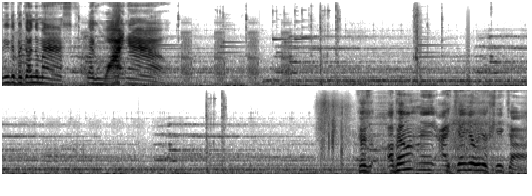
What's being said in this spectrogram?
Need to put the mask. Like, right now? Because apparently I can't get rid of Chica.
